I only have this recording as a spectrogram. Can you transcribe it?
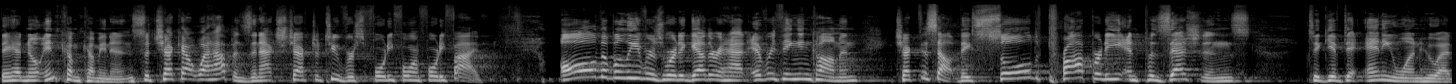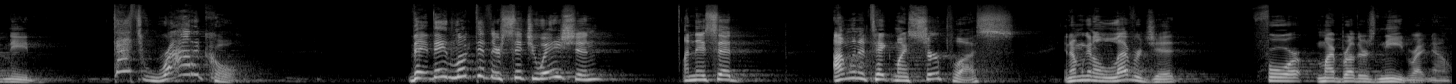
they had no income coming in. So check out what happens in Acts chapter 2, verse 44 and 45. All the believers were together and had everything in common. Check this out. They sold property and possessions to give to anyone who had need. That's radical. They, they looked at their situation and they said, I'm going to take my surplus and I'm gonna leverage it for my brother's need right now.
